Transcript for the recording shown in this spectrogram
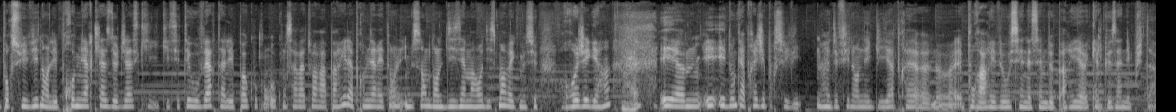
poursuivi dans les premières classes de jazz qui, qui s'étaient ouvertes à l'époque au, au conservatoire à Paris. La première étant, il me semble, dans le 10e arrondissement avec monsieur Roger Guérin. Ouais. Et, euh, et, et donc après, j'ai poursuivi de fil en aiguille après, pour arriver au CNSM de Paris quelques années plus tard.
